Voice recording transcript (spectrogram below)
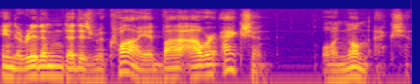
in the rhythm that is required by our action or non-action.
